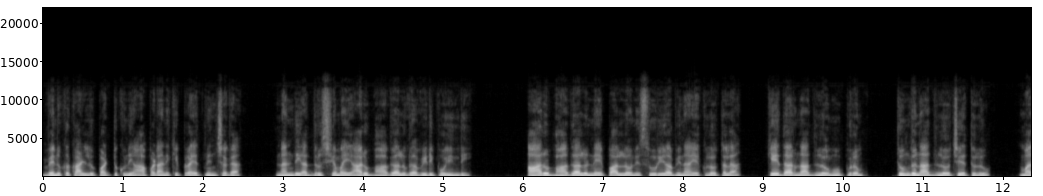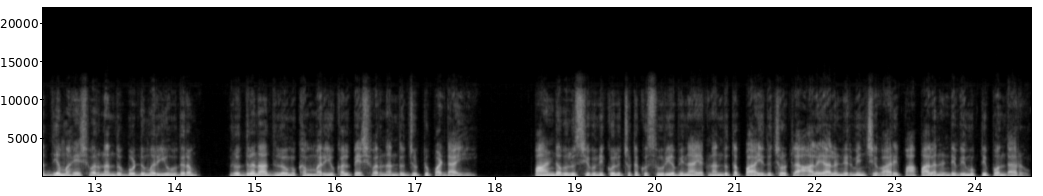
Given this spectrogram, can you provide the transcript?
వెనుక కాళ్ళు పట్టుకుని ఆపడానికి ప్రయత్నించగా నంది అదృశ్యమై ఆరు భాగాలుగా విడిపోయింది. ఆరు భాగాలు నేపాల్లోని సూర్యాభినాయక్ లోతల కేదార్నాథ్ లోమూపురం తుంగనాథ్ లోచేతులు మధ్య మహేశ్వర్ నందు బొడ్డు మరియు ఉదరం రుద్రనాథ్ లోముఖం మరియు కల్పేశ్వర్ నందు జుట్టు పడ్డాయి. పాండవులు శివుని కొలుచుటకు సూర్యభినాయక్ నందు తప్ప ఐదు చోట్ల ఆలయాలు నిర్మించి వారి పాపాల నుండి విముక్తి పొందారు.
